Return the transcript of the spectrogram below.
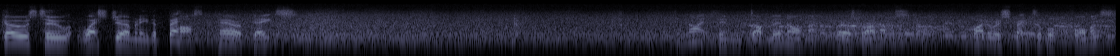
goes to West Germany, the best pair of gates. Ninth in Dublin on that first run. That was quite a respectable performance.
